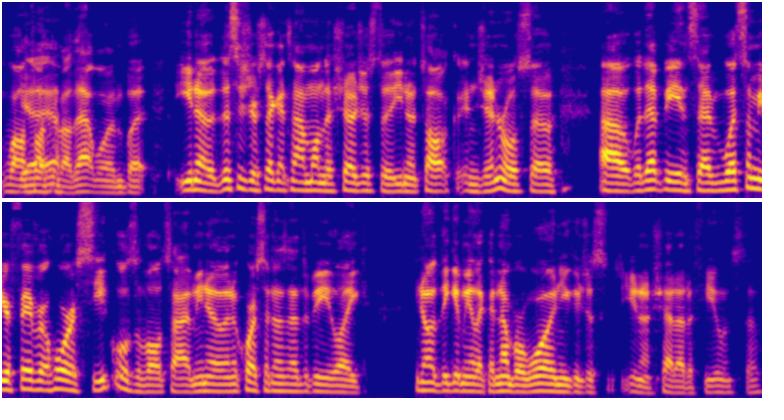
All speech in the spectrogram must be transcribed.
while Yeah, talking yeah. about that one, but you know, this is your second time on the show, just to you know talk in general. So, uh, with that being said, what's some of your favorite horror sequels of all time? You know, and of course, it doesn't have to be like you know they give me like a number one. You can just you know shout out a few and stuff.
